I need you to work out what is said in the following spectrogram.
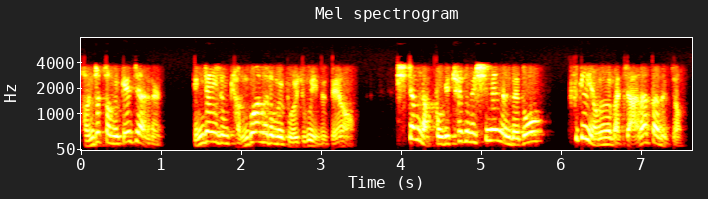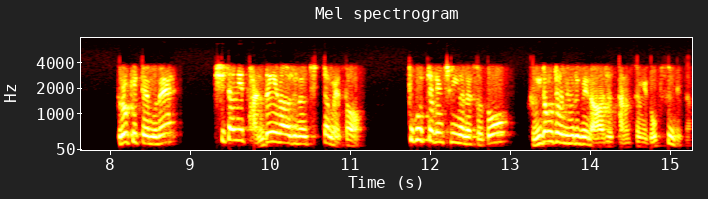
전저점을 깨지 않는 굉장히 좀 견고한 흐름을 보여주고 있는데요. 시장 낙폭이 최근에 심했는데도 크게 영향을 받지 않았다는 점. 그렇기 때문에 시장이 반등이 나와주는 시점에서 수급적인 측면에서도 긍정적인 흐름이 나와줄 가능성이 높습니다.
